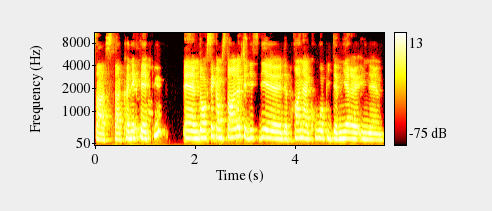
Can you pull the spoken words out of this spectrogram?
ça, ça connectait plus. Euh, donc, c'est comme ce temps-là que j'ai décidé euh, de prendre un cours puis de devenir euh, une,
